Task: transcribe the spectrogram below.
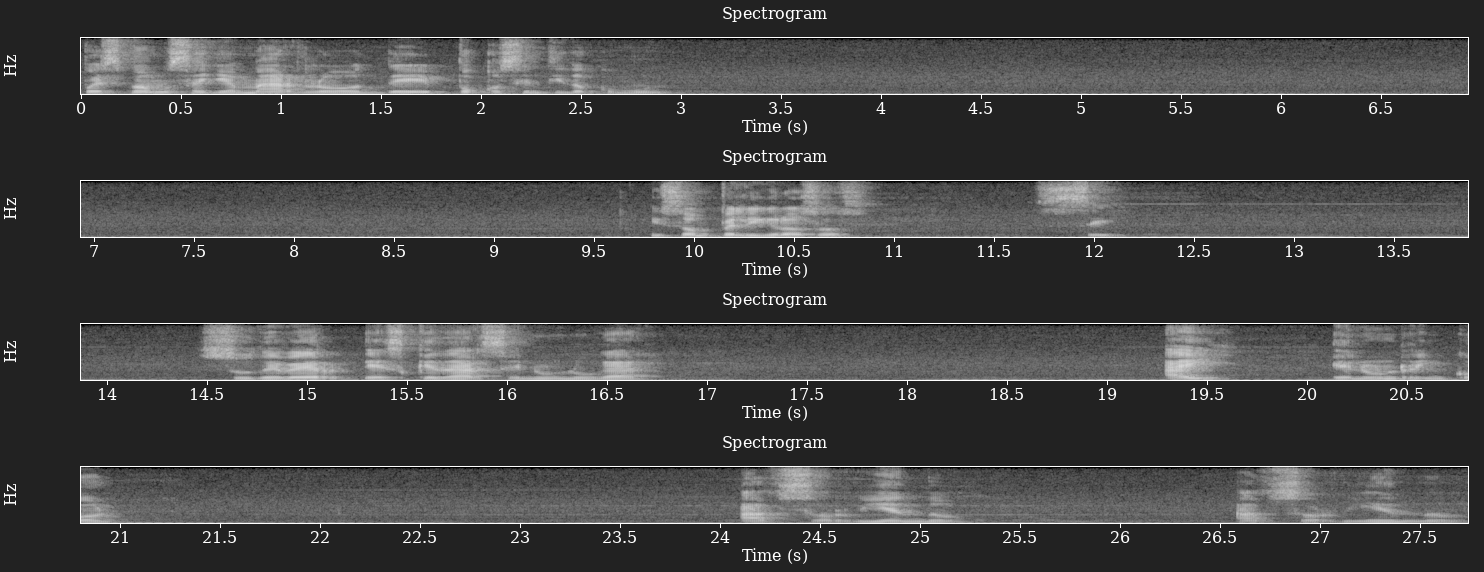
pues vamos a llamarlo, de poco sentido común. ¿Y son peligrosos? Sí. Su deber es quedarse en un lugar, ahí, en un rincón, absorbiendo, absorbiendo,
